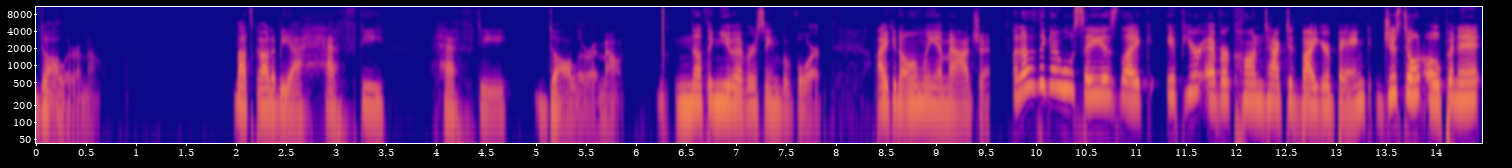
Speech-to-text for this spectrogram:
dollar amount. That's got to be a hefty, hefty dollar amount. Nothing you've ever seen before. I can only imagine. Another thing I will say is like, if you're ever contacted by your bank, just don't open it,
